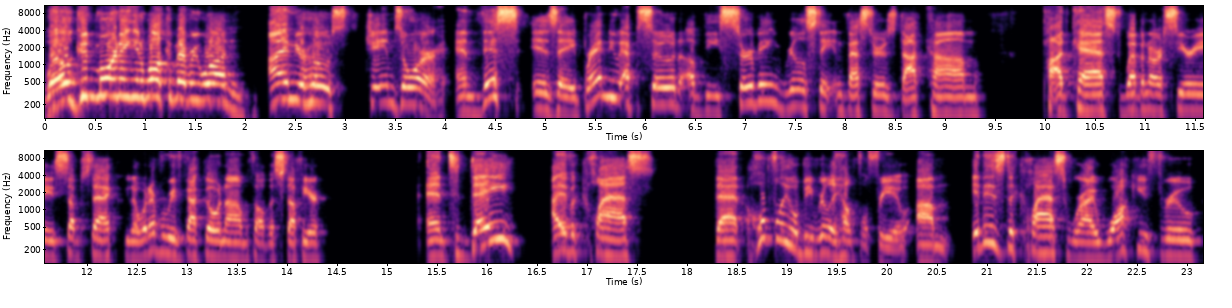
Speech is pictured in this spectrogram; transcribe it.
Well, good morning and welcome, everyone. I'm your host, James Orr, and this is a brand new episode of the Serving Real Estate Investors.com podcast, webinar series, Substack, you know, whatever we've got going on with all this stuff here. And today I have a class that hopefully will be really helpful for you. Um, it is the class where I walk you through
